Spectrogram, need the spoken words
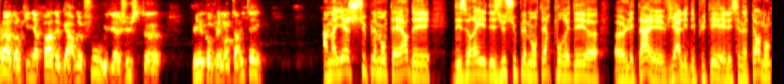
Voilà, donc il n'y a pas de garde-fou, il y a juste une complémentarité. Un maillage supplémentaire, des, oreilles et des yeux supplémentaires pour aider euh, euh, l'État et via les députés et les sénateurs. Donc,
